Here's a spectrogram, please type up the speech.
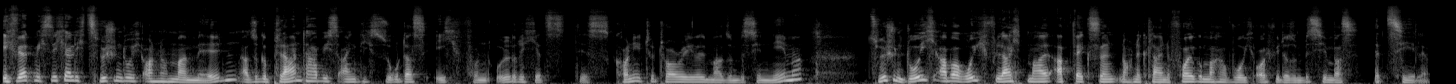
Ich werde mich sicherlich zwischendurch auch nochmal melden. Also geplant habe ich es eigentlich so, dass ich von Ulrich jetzt das Conny-Tutorial mal so ein bisschen nehme. Zwischendurch aber ruhig vielleicht mal abwechselnd noch eine kleine Folge mache, wo ich euch wieder so ein bisschen was erzähle.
